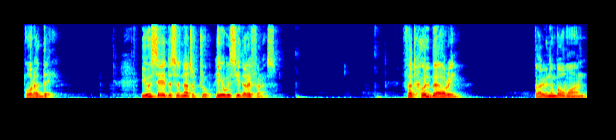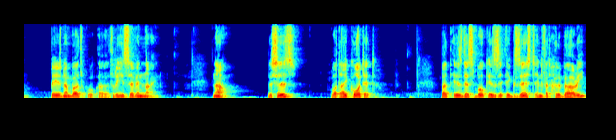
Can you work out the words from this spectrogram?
or a day you say this is not true here we see the reference Fathul Bari volume number one page number uh, 379. Now, this is what I quoted. But is this book is exist in Fath al-Bari?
